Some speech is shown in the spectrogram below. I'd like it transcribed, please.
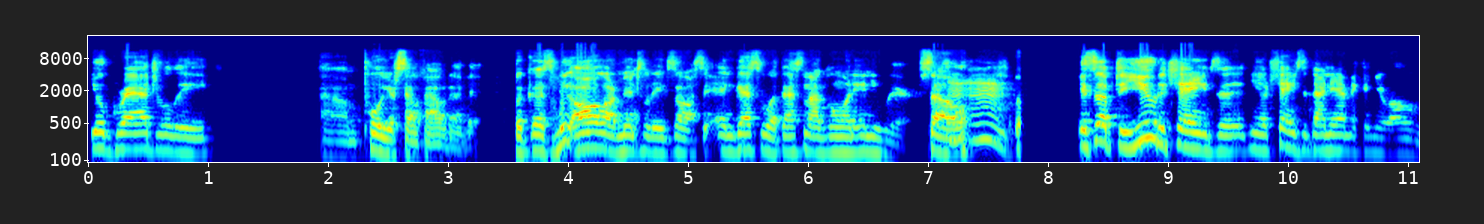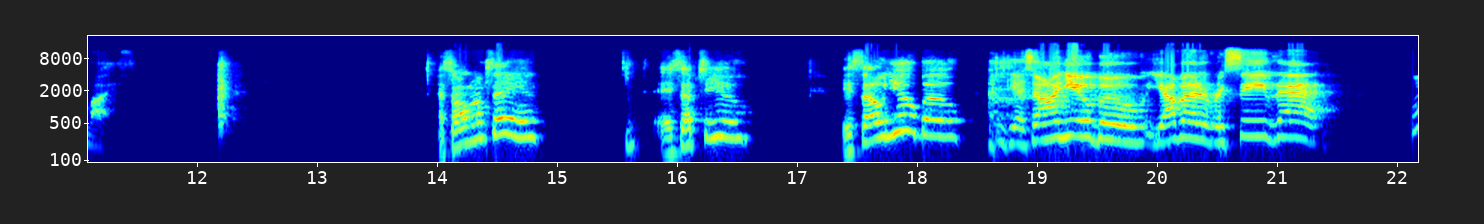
you'll gradually um, pull yourself out of it because we all are mentally exhausted. And guess what? That's not going anywhere. So Mm-mm. it's up to you to change the, you know, change the dynamic in your own life. That's all I'm saying. It's up to you. It's on you, boo. It's on you, boo. Y'all better receive that. Woo!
